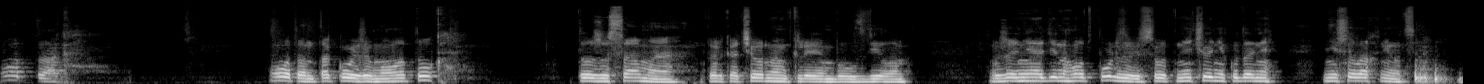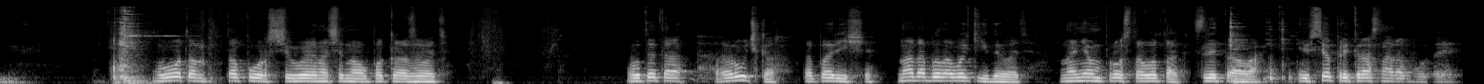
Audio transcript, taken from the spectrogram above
Вот так. Вот он такой же молоток. То же самое, только черным клеем был сделан. Уже не один год пользуюсь, вот ничего никуда не, не шелохнется. Вот он топор, с чего я начинал показывать. Вот эта ручка, топорище, надо было выкидывать. На нем просто вот так слетало. И все прекрасно работает.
